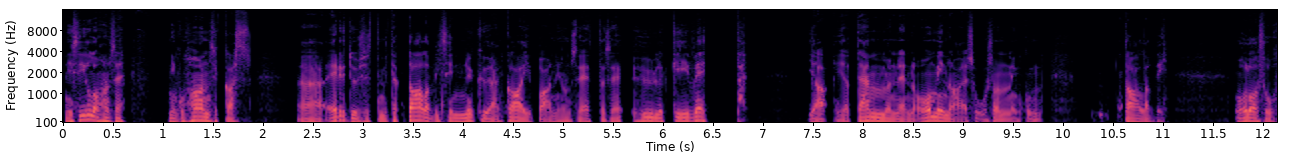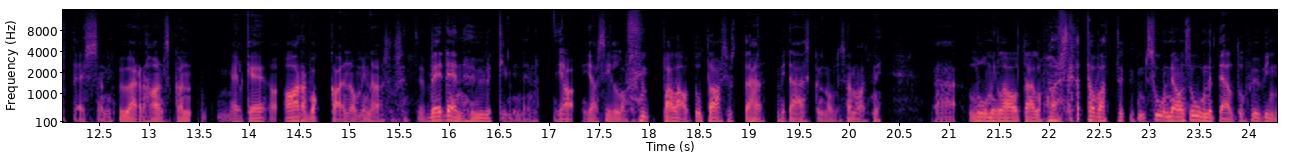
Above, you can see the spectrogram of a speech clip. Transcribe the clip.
Niin silloinhan se niin kuin hansikas, ää, erityisesti mitä talvisin nykyään kaipaa, niin on se, että se hylkii vettä. Ja, ja tämmöinen ominaisuus on niin kuin talvi olosuhteissa, niin pyörähanskan melkein arvokkain ominaisuus, että veden hylkiminen. Ja, ja silloin palautuu taas just tähän, mitä äsken oli sanoit, niin ää, luumilautailuhanskat ovat, ne on suunniteltu hyvin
